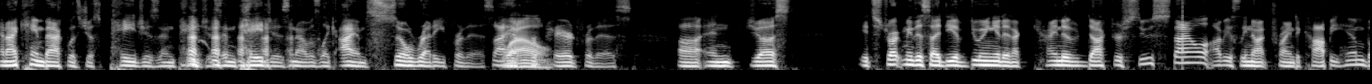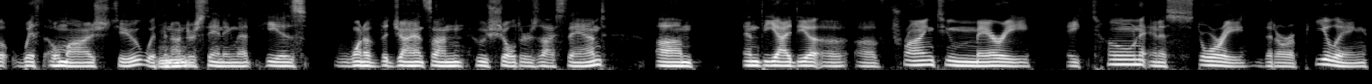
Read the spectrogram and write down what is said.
and I came back with just pages and pages and pages, and I was like, I am so ready for this. I Wow. have prepared for this, uh, and just it struck me this idea of doing it in a kind of Dr. Seuss style, obviously not trying to copy him, but with homage too, with an Mhm. understanding that he is one of the giants on whose shoulders I stand. Um, and the idea of, of trying to marry a tone and a story that are appealing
